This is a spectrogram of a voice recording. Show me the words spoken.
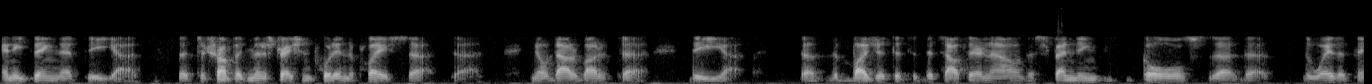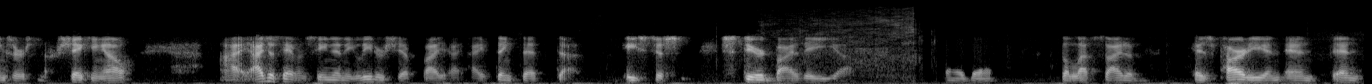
anything that the uh, that the Trump administration put into place. Uh, uh, no doubt about it. Uh, the uh, the the budget that that's out there now, the spending goals, the the the way that things are, are shaking out. I, I just haven't seen any leadership. I, I, I think that uh, he's just steered by the, uh, uh, the the left side of his party and and and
